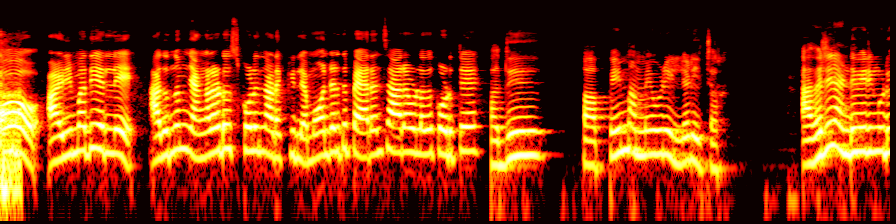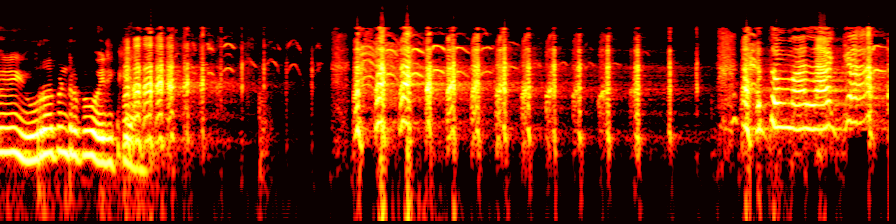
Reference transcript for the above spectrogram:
ഓ അഴിമതിയല്ലേ? അതൊന്നും ഞങ്ങളുടെ സ്കൂളിൽ നടക്കില്ല. മോന്റെ അടുത്ത് പേരൻസ് ആരാ ഉള്ളത് കൊടുത്തേ? അത് പപ്പയും അമ്മയും കൂടെ ഇല്ല ടീച്ചർ. അവർ രണ്ടുപേരും കൂടി ഒരു യൂറോപ്യൻ ട്രിപ്പ് പോയിരിക്കുക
